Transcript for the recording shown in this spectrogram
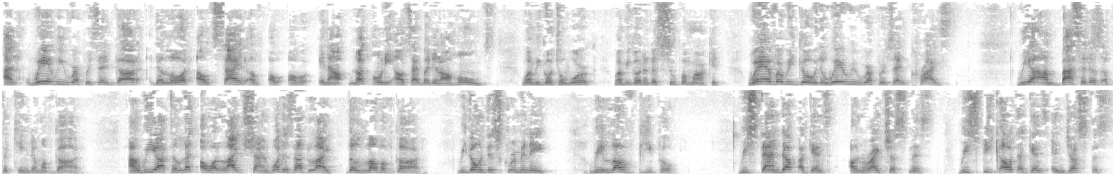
And where we represent God, the Lord outside of our, our, in our, not only outside, but in our homes, when we go to work, when we go to the supermarket, wherever we go, the way we represent Christ, we are ambassadors of the kingdom of God. And we are to let our light shine. What is that light? The love of God. We don't discriminate. We love people. We stand up against unrighteousness. We speak out against injustice.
